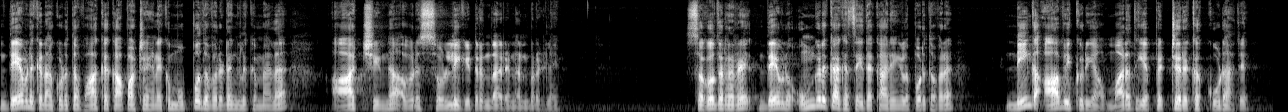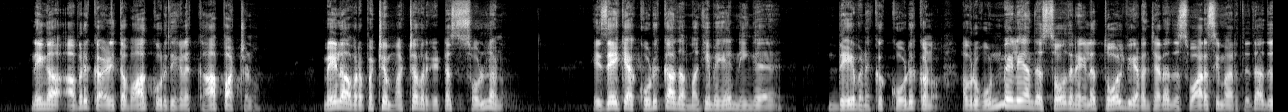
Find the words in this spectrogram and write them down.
தேவனுக்கு நான் கொடுத்த வாக்கை காப்பாற்ற எனக்கு முப்பது வருடங்களுக்கு மேல ஆட்சின்னு அவர் சொல்லிக்கிட்டு இருந்தாரு நண்பர்களே. சகோதரரே தேவன் உங்களுக்காக செய்த காரியங்களை பொறுத்தவரை நீங்க ஆவிக்குரிய மறதியை பெற்றிருக்க கூடாது நீங்க அவருக்கு அளித்த வாக்குறுதிகளை காப்பாற்றணும். மேலும் அவரை பற்றி மற்றவர்கிட்ட சொல்லணும். இசைக்கியா கொடுக்காத மகிமையை நீங்கள் தேவனுக்கு கொடுக்கணும். அவர் உண்மையிலேயே அந்த சோதனையில் தோல்வி அடைஞ்சார். அது சுவாரஸ்யமாக இருந்தது. அது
